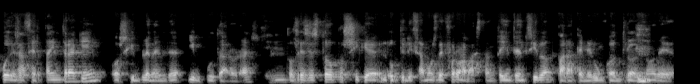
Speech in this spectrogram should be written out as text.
Puedes hacer time tracking o simplemente imputar horas. Entonces esto pues sí que lo utilizamos de forma bastante intensiva para tener un control ¿no? de, de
